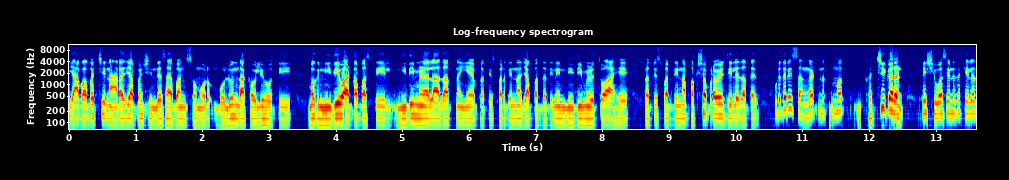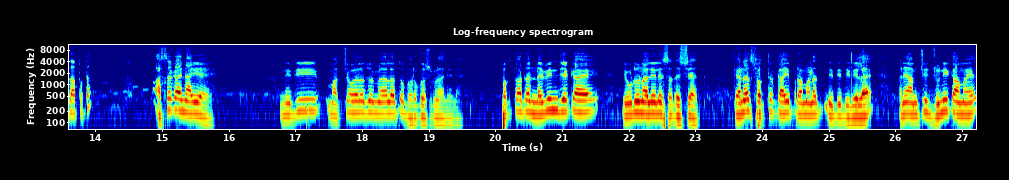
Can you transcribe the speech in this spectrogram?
याबाबतची नाराजी आपण शिंदे साहेबांसमोर बोलून दाखवली होती. मग निधी वाटप असतील निधी मिळाला जात नाही आहे प्रतिस्पर्धींना ज्या पद्धतीने निधी मिळतो आहे प्रतिस्पर्धींना पक्षप्रवेश दिले जात आहेत. कुठेतरी संघटनात्मक खच्चीकरण हे शिवसेनेचं केलं जात होतं? असं काय नाही आहे. निधी मागच्या वेळेला जो मिळाला तो भरघोस मिळालेला आहे. फक्त आता नवीन जे काय निवडून आलेले सदस्य आहेत त्यांनाच फक्त काही प्रमाणात निधी दिलेला आहे आणि आमची जुनी कामं आहेत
